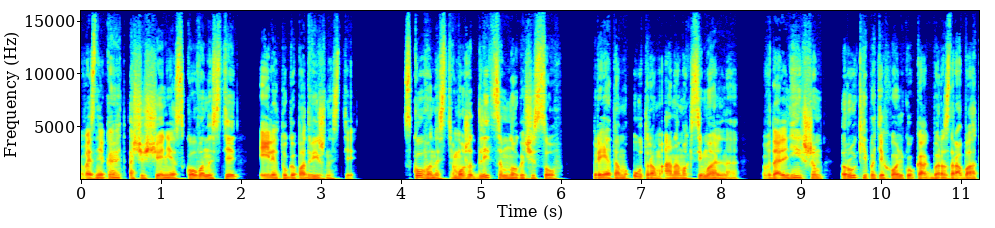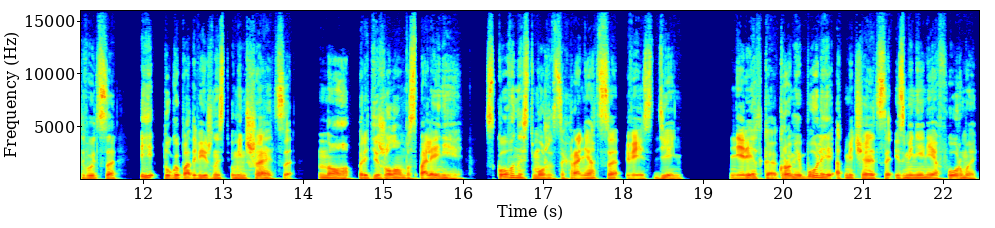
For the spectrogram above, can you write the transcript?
возникает ощущение скованности или тугоподвижности. Скованность может длиться много часов, при этом утром она максимальна. В дальнейшем руки потихоньку как бы разрабатываются и тугоподвижность уменьшается, но при тяжелом воспалении скованность может сохраняться весь день. Нередко, кроме болей, отмечается изменение формы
